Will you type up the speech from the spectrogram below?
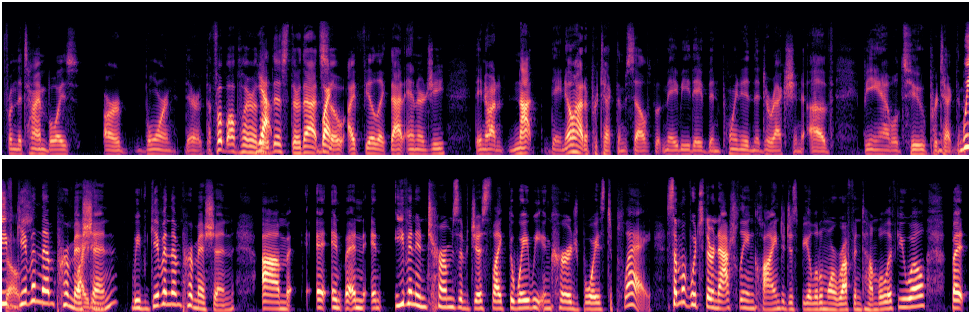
From the time boys are born, they're the football player. Yeah. They're this, they're that. Right. So I feel like that energy. They know how to not. They know how to protect themselves, but maybe they've been pointed in the direction of being able to protect themselves. We've given them permission. We've given them permission, um, and, and and even in terms of just like the way we encourage boys to play, some of which they're naturally inclined to just be a little more rough and tumble, if you will, but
